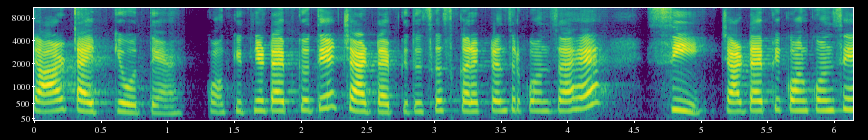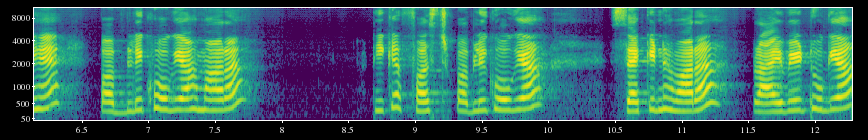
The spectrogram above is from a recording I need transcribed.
चार टाइप के होते हैं। कितने टाइप के होते हैं? चार टाइप के। तो इसका करेक्ट आंसर कौन सा है? सी चार टाइप के कौन कौन से हैं? पब्लिक हो गया हमारा। ठीक है फ़र्स्ट पब्लिक हो गया। सेकंड हमारा प्राइवेट हो गया।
